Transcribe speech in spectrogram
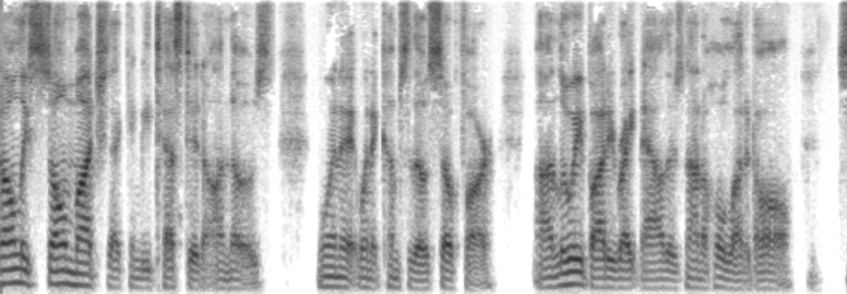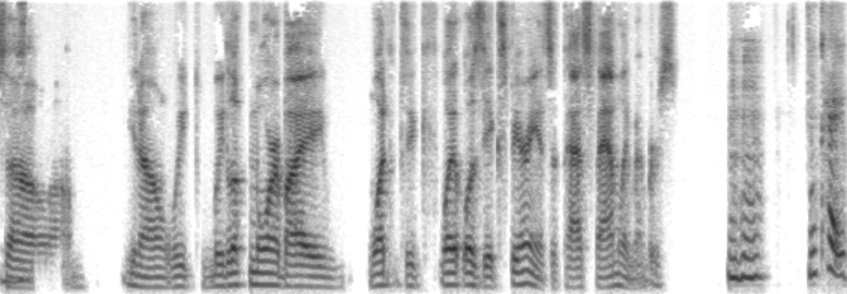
only so much that can be tested on those when it when it comes to those so far. Uh, Lewy body right now, there's not a whole lot at all. So um, you know, we we look more by what the what was the experience of past family members. Mm-hmm. Okay.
